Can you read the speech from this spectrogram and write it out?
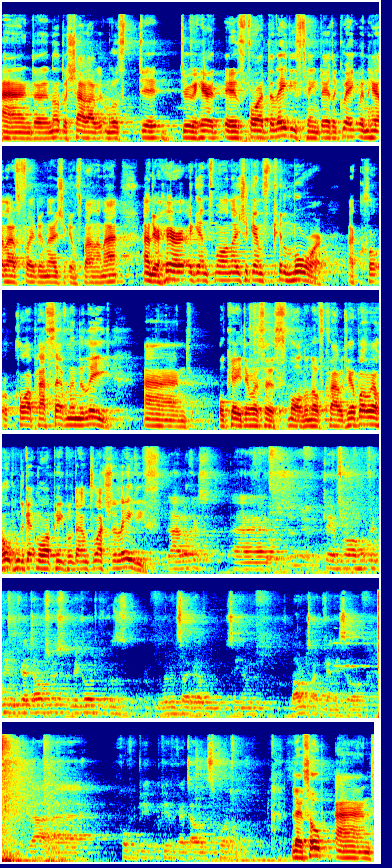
And another shout out I must do here is for the ladies team. They had a great win here last Friday night against Ballina, and they're here again tomorrow night against Kilmore at quarter past seven in the league. And okay, there was a small enough crowd here, but we're hoping to get more people down to watch the ladies. Yeah, look, it's, uh, game tomorrow. Hopefully, people get down to it. It'll be good because women's side we haven't seen them in a long time, Kenny. So, yeah, uh, hopefully, people get down and support them. Let's hope, and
